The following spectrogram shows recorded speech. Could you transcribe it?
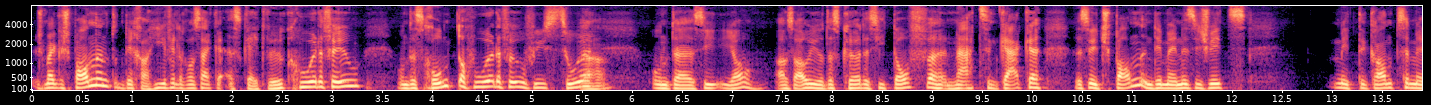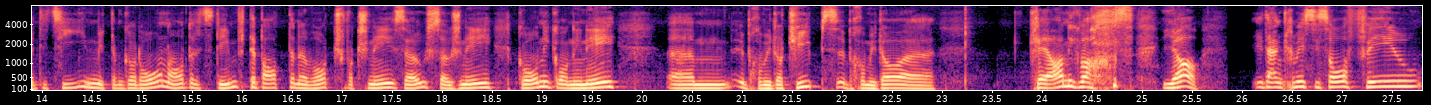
es ist mega spannend und ich kann hier vielleicht auch sagen, es geht wirklich hure viel und es kommt doch hure viel auf uns zu. Aha. Und äh, sie, ja, also alle, die das hören, sind offen, nett entgegen. Es wird spannend. Ich meine, es ist jetzt mit der ganzen Medizin, mit dem Corona, oder? Jetzt die Impfdebatten, willst du Schnee, sollst soll Schnee, gehe ich, gehe ich nicht. Ähm, bekomme ich da Chips, bekomme ich da äh, keine Ahnung was. ja, ich denke, wir sind so viele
